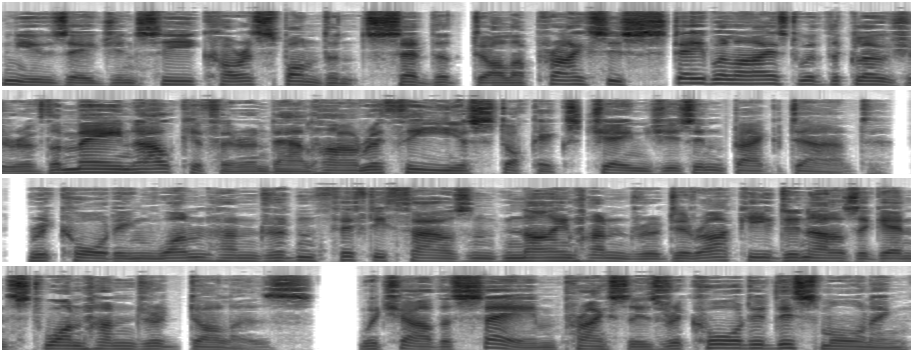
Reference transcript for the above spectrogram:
News agency correspondents said that dollar prices stabilized with the closure of the main Al-Kifah and Al-Harithiyya stock exchanges in Baghdad, recording 150,900 Iraqi dinars against $100, which are the same prices recorded this morning.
